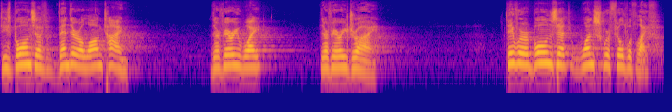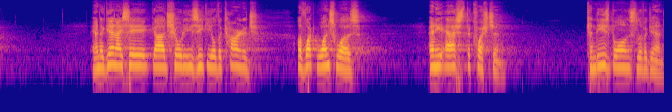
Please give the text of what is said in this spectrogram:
These bones have been there a long time. They're very white, they're very dry. They were bones that once were filled with life. And again, I say, God showed Ezekiel the carnage of what once was. And he asked the question Can these bones live again?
